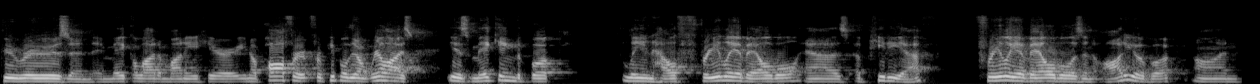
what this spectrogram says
gurus and, and make a lot of money here. You know paul for, for people who don't realize is making the book lean health freely available as a pdf freely available as an audiobook on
